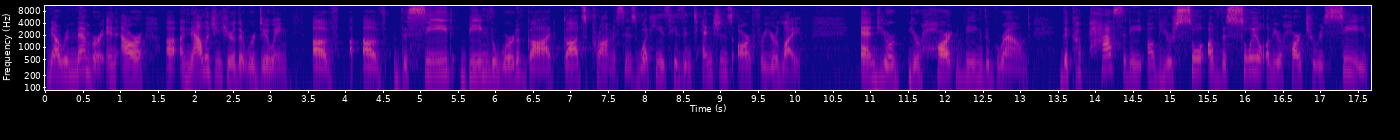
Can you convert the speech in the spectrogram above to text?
Now, remember, in our uh, analogy here that we're doing of, of the seed being the Word of God, God's promises, what he's, His intentions are for your life, and your, your heart being the ground, the capacity of, your so, of the soil of your heart to receive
